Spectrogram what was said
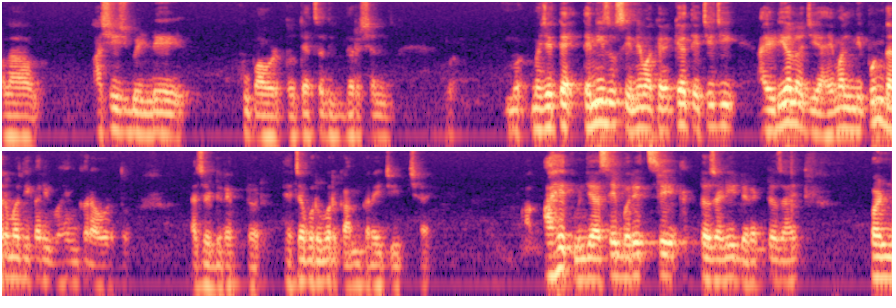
मला आशिष बेंडे खूप आवडतो त्याचं दिग्दर्शन. म्हणजे त्या त्यांनी जो सिनेमा केला किंवा त्याची जी आयडियॉलॉजी आहे मला निपुण धर्माधिकारी भयंकर आवडतो ॲज अ डिरेक्टर त्याच्याबरोबर काम करायची इच्छा आहे. आहेत म्हणजे असे बरेचसे ॲक्टर्स आणि डिरेक्टर्स आहेत. पण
